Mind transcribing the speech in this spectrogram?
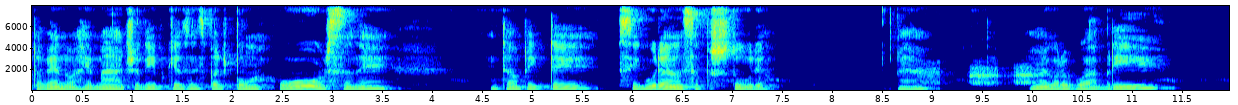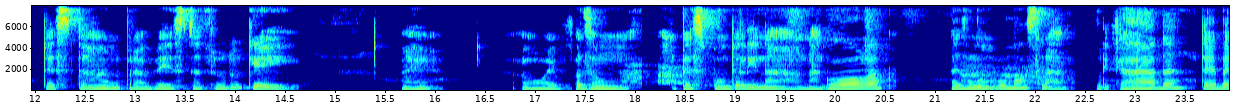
tá vendo o arremate ali? Porque às vezes pode pôr uma força, né? Então tem que ter segurança, postura, né? Então, agora eu vou abrir, testando para ver se está tudo ok. Né? Então, eu vou fazer um, um pesponto ali na, na gola, mas não vou mostrar. Obrigada, até bem.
